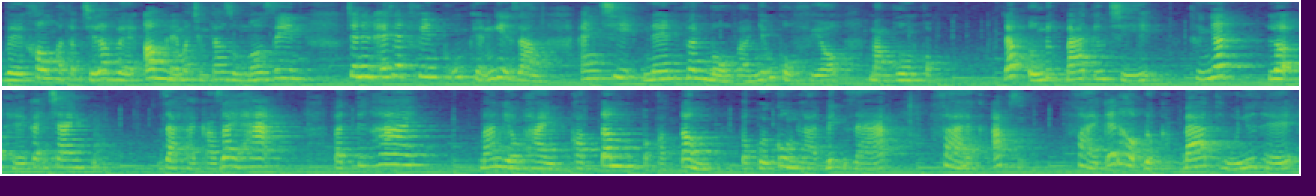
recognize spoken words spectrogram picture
về không hoặc thậm chí là về âm nếu mà chúng ta dùng margin. Cho nên ezfin cũng khuyến nghị rằng anh chị nên phân bổ vào những cổ phiếu mà gồm có đáp ứng được 3 tiêu chí. Thứ nhất lợi thế cạnh tranh giả phải cáo dài hạn. Và thứ hai, ban điều hành có tâm và có tầm. Và cuối cùng là định giá. Phải áp phải kết hợp được cả ba thứ như thế.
